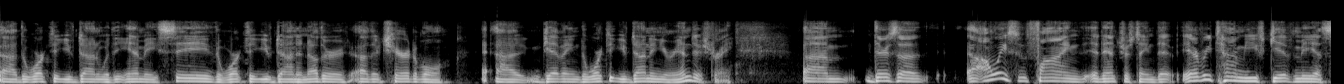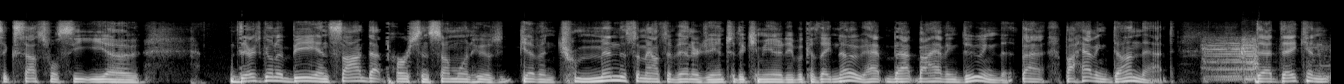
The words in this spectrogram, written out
Uh, the work that you've done with the MEC, the work that you've done in other other charitable uh, giving, the work that you've done in your industry, um, there's a I always find it interesting that every time you give me a successful CEO, there's going to be inside that person someone who has given tremendous amounts of energy into the community because they know by having doing that by, by having done that that they can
